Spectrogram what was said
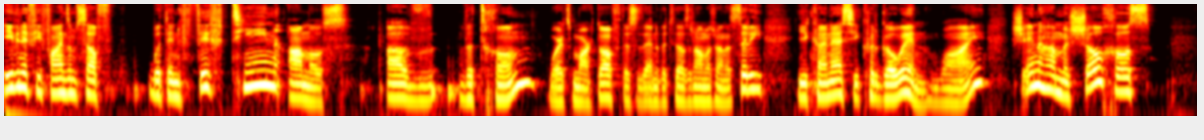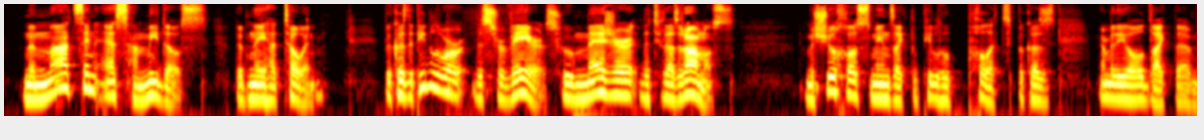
even if he finds himself within 15 amos of the Tchum, where it's marked off, this is the end of the 2,000 amos around the city, Yikanes, you could go in. Why? She'en ha-meshochos mematzin es hamidos b'bnei hatoin. because the people who are the surveyors who measure the 2,000 amos, meshuchos means like the people who pull it, because remember the old, like the,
